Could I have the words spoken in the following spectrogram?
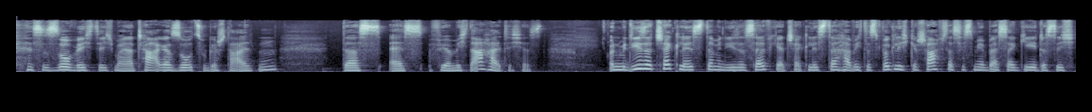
es ist so wichtig, meine Tage so zu gestalten, dass es für mich nachhaltig ist. Und mit dieser Checkliste, mit dieser Self-Care-Checkliste habe ich das wirklich geschafft, dass es mir besser geht, dass ich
